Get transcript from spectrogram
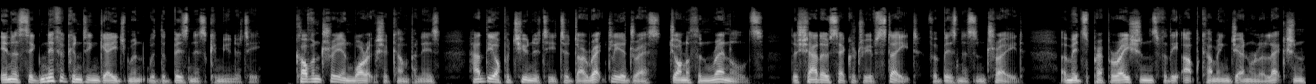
In a significant engagement with the business community, Coventry and Warwickshire companies had the opportunity to directly address Jonathan Reynolds, the Shadow Secretary of State for Business and Trade, amidst preparations for the upcoming general election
